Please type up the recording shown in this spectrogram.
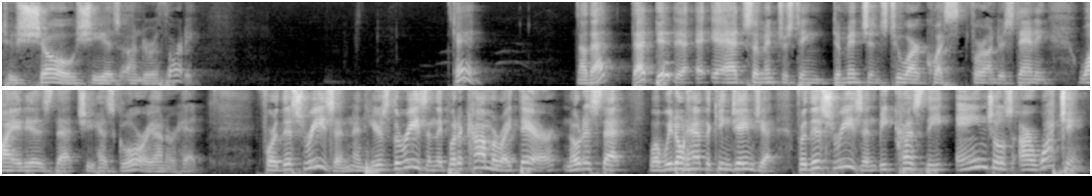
to show she is under authority. Okay. Now that that did add some interesting dimensions to our quest for understanding why it is that she has glory on her head. For this reason, and here's the reason, they put a comma right there. Notice that, well, we don't have the King James yet. For this reason, because the angels are watching.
